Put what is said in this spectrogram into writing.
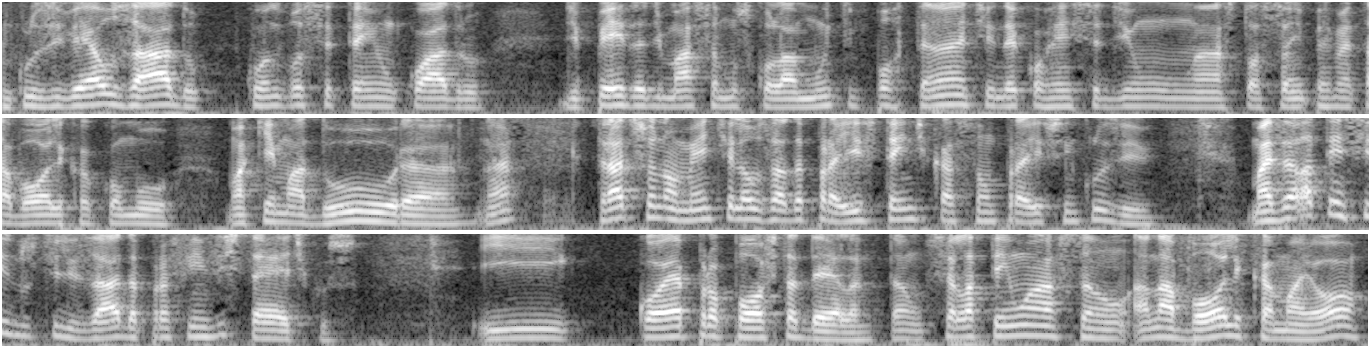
inclusive, é usado quando você tem um quadro de perda de massa muscular muito importante em decorrência de uma situação hipermetabólica como uma queimadura, né? Tradicionalmente ela é usada para isso, tem indicação para isso inclusive. Mas ela tem sido utilizada para fins estéticos. E qual é a proposta dela? Então, se ela tem uma ação anabólica maior,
